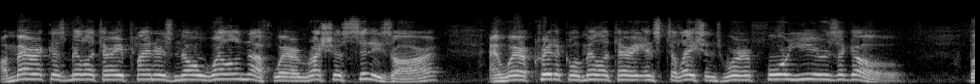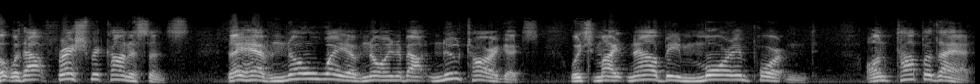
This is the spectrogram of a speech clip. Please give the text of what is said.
America's military planners know well enough where Russia's cities are and where critical military installations were four years ago, but without fresh reconnaissance they have no way of knowing about new targets which might now be more important. On top of that,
